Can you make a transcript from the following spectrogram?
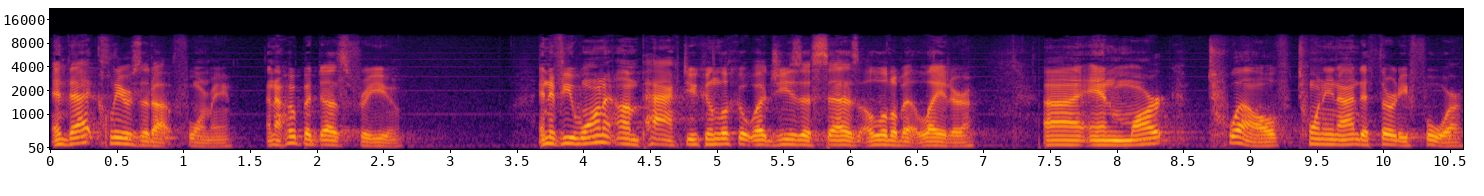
and that clears it up for me, and I hope it does for you. And if you want it unpacked, you can look at what Jesus says a little bit later. Uh, in Mark 12, 29 to 34,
